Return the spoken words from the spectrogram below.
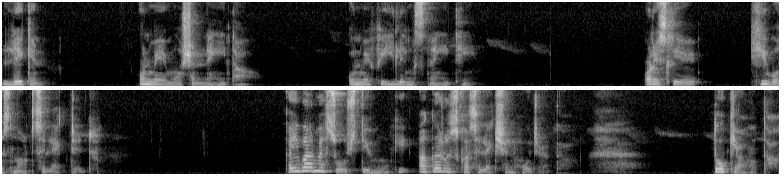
लेकिन उनमें इमोशन नहीं था। उनमें फीलिंग्स नहीं थी। और इसलिए ही वॉज़ नॉट सिलेक्टेड कई बार मैं सोचती हूँ कि अगर उसका सिलेक्शन हो जाता तो क्या होता?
